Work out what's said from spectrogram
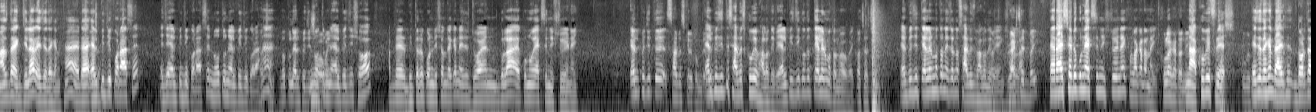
মাজদা একজিলার এই যে দেখেন হ্যাঁ এটা এলপিজি করা আছে এই যে এলপিজি করা আছে নতুন এলপিজি করা হ্যাঁ। নতুন এলপিজি নতুন এলপিজি সহ আপনার ভিতরের কন্ডিশন দেখেন এই যে জয়েন্টগুলা কোনো অ্যাক্সিডেন্ট হিস্টরি নাই। এলপিজিতে সার্ভিস কীরকম দেবে? এলপিজিতে সার্ভিস খুবই ভালো দেবে। এলপিজি কিন্তু তেলের মতন হবে ভাই। আচ্ছা আচ্ছা। এলপিজি তেলের মতন এই জন্য সার্ভিস ভালো দেবে রাইট সাইড ভাই? হ্যাঁ রাইট সাইডে কোনো অ্যাক্সিডেন্ট হিস্টরি নাই খোলা কাটা নাই। খোলা কাটা নেই। না খুবই ফ্রেশ এই যে দেখেন রাইট দরজা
